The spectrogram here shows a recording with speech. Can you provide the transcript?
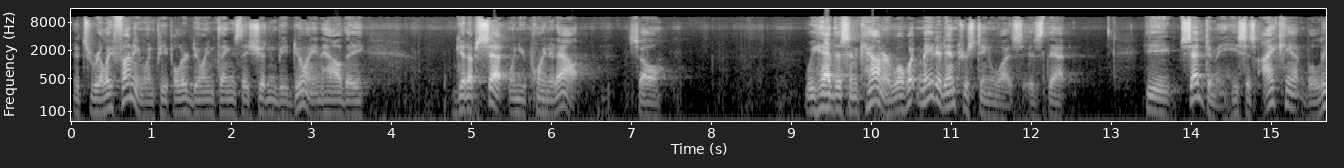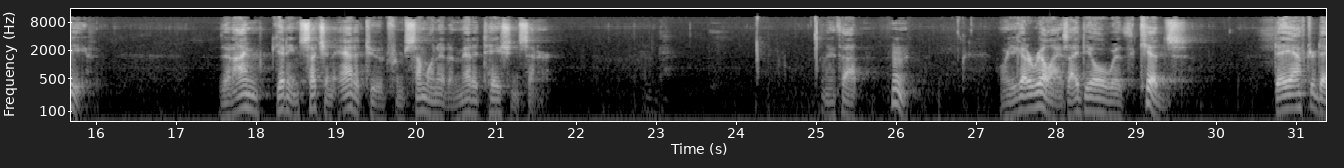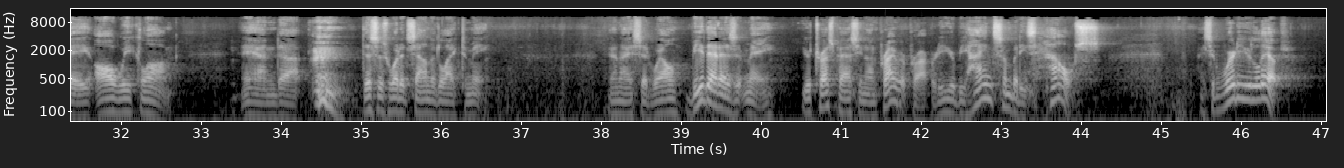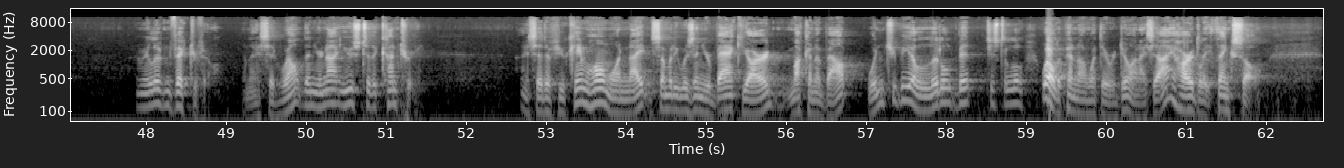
It's really funny when people are doing things they shouldn't be doing, how they get upset when you point it out. So we had this encounter. Well, what made it interesting was is that he said to me, he says, "I can't believe that I'm getting such an attitude from someone at a meditation center." And I thought, "Hmm. Well, you got to realize I deal with kids day after day, all week long. And uh, this is what it sounded like to me. And I said, Well, be that as it may, you're trespassing on private property, you're behind somebody's house. I said, Where do you live? And we lived in Victorville. And I said, Well, then you're not used to the country. I said, If you came home one night and somebody was in your backyard mucking about, wouldn't you be a little bit, just a little, well, depending on what they were doing? I said, I hardly think so.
